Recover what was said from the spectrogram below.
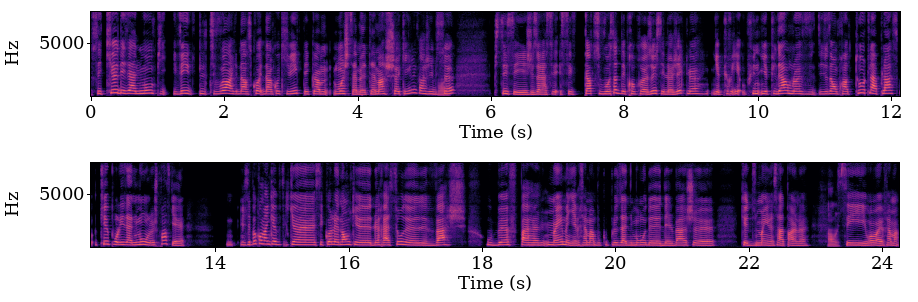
C'est que des animaux puis ils vivent tu vois dans, quoi dans quoi qu'ils vivent comme moi ça m'a tellement choqué quand j'ai vu Ouais. ça puis tu sais c'est je veux dire c'est c'est- quand tu vois ça de tes propres yeux c'est logique là. Il y a plus il y a plus, y a plus d'arbres là. Je veux dire on prend toute la place que pour les animaux là. Je pense que je sais pas combien que, que c'est quoi le nombre que le ratio de, de vaches ou bœufs par humain mais il y a vraiment beaucoup plus d'animaux d'élevage euh, que d'humains là sur la terre là. Ah oui. c'est ouais ouais vraiment.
